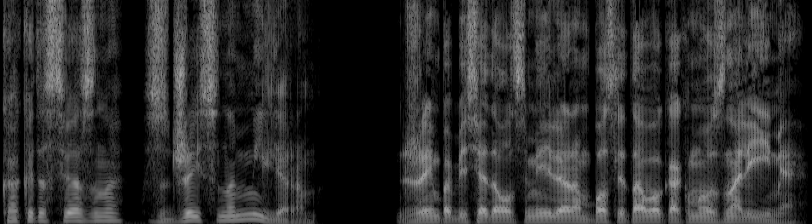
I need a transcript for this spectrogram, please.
Как это связано с Джейсоном Миллером? Джим побеседовал с Миллером после того, как мы узнали имя.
